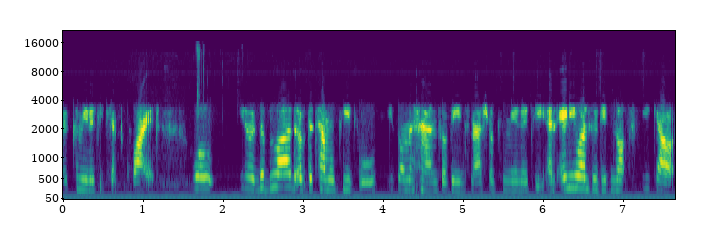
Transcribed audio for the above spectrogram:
uh, community kept quiet. Well, you know, the blood of the Tamil people is on the hands of the international community, and anyone who did not speak out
